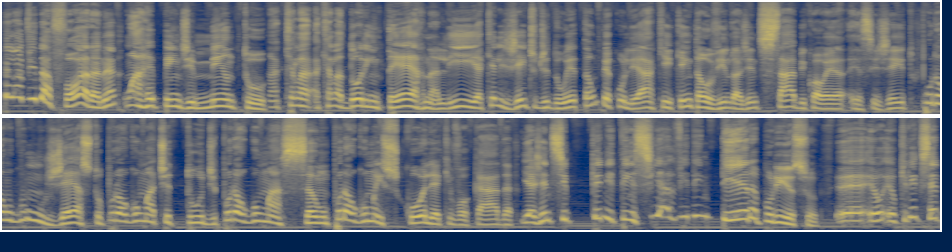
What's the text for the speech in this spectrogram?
pela vida fora, né, um arrependimento, aquela, aquela dor interna ali, aquele jeito de doer tão peculiar que quem está ouvindo a gente sabe qual é esse jeito, por algum gesto, por alguma atitude, por alguma ação, por alguma escolha equivocada, e a gente se penitencia a vida inteira por isso. É, eu, eu queria que você,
